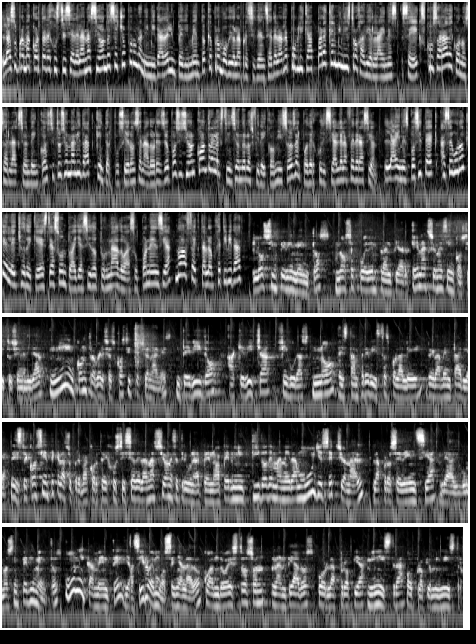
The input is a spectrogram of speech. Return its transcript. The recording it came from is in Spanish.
La Suprema Corte de Justicia de la Nación desechó por unanimidad el impedimento que promovió la Presidencia de la República para que el ministro Javier Laines se excusara de conocer la acción de inconstitucionalidad que interpusieron senadores de oposición contra la extinción de los fideicomisos del Poder Judicial de la Federación. Laines Positec aseguró que el hecho de que este asunto haya sido turnado a su ponencia no afecta la objetividad. Los impedimentos no se pueden plantear en acciones de inconstitucionalidad ni en contra controversias constitucionales debido a que dichas figuras no están previstas por la ley reglamentaria. Estoy consciente que la Suprema Corte de Justicia de la Nación, ese tribunal pleno, ha permitido de manera muy excepcional la procedencia de algunos impedimentos únicamente, y así lo hemos señalado, cuando estos son planteados por la propia ministra o propio ministro.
